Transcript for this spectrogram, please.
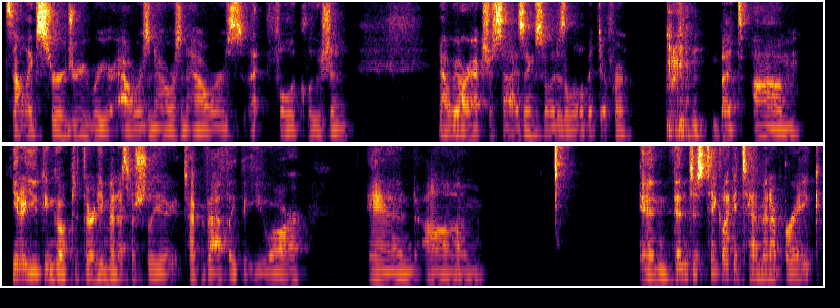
It's not like surgery where you're hours and hours and hours at full occlusion. Now we are exercising, so it is a little bit different. but um, you know, you can go up to 30 minutes, especially a type of athlete that you are, and um, and then just take like a 10 minute break,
